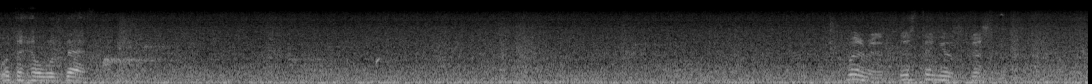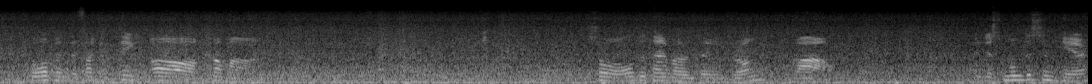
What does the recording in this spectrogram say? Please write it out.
What the hell was that? Wait a minute, this thing is just to open the fucking thing. Oh, come on. So all the time I was doing it wrong? Wow. I just move this in here.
